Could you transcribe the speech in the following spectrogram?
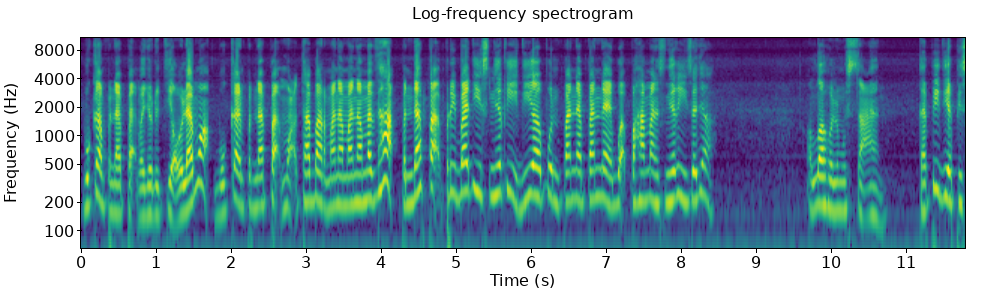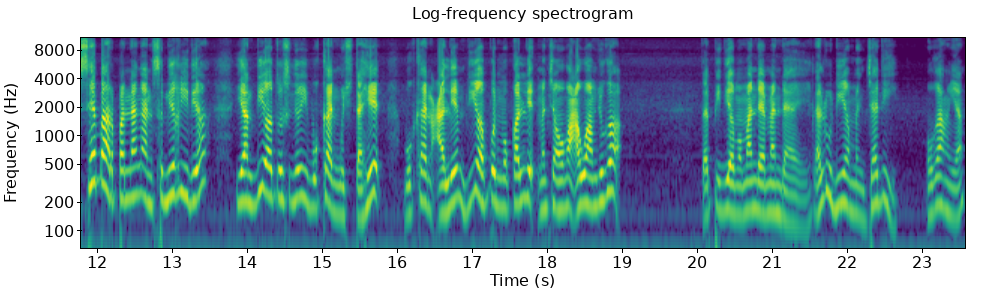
bukan pendapat majoriti ulama bukan pendapat muktabar mana-mana mazhab. Pendapat pribadi sendiri dia pun pandai-pandai buat pahaman sendiri saja. Allahul musta'an. Tapi dia pergi sebar pandangan sendiri dia. Yang dia tu sendiri bukan mujtahid bukan alim. Dia pun muqallid macam orang awam juga. Tapi dia memandai-mandai. Lalu dia menjadi orang yang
